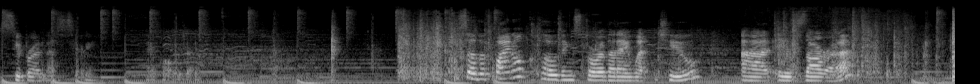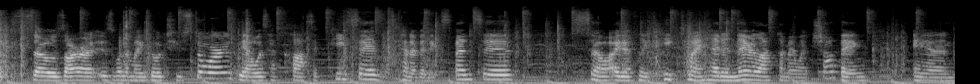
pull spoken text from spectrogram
super unnecessary. I apologize. So the final clothing store that I went to uh, is Zara. So Zara is one of my go-to stores. They always have classic pieces. It's kind of inexpensive. So I definitely peeked my head in there last time I went shopping and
